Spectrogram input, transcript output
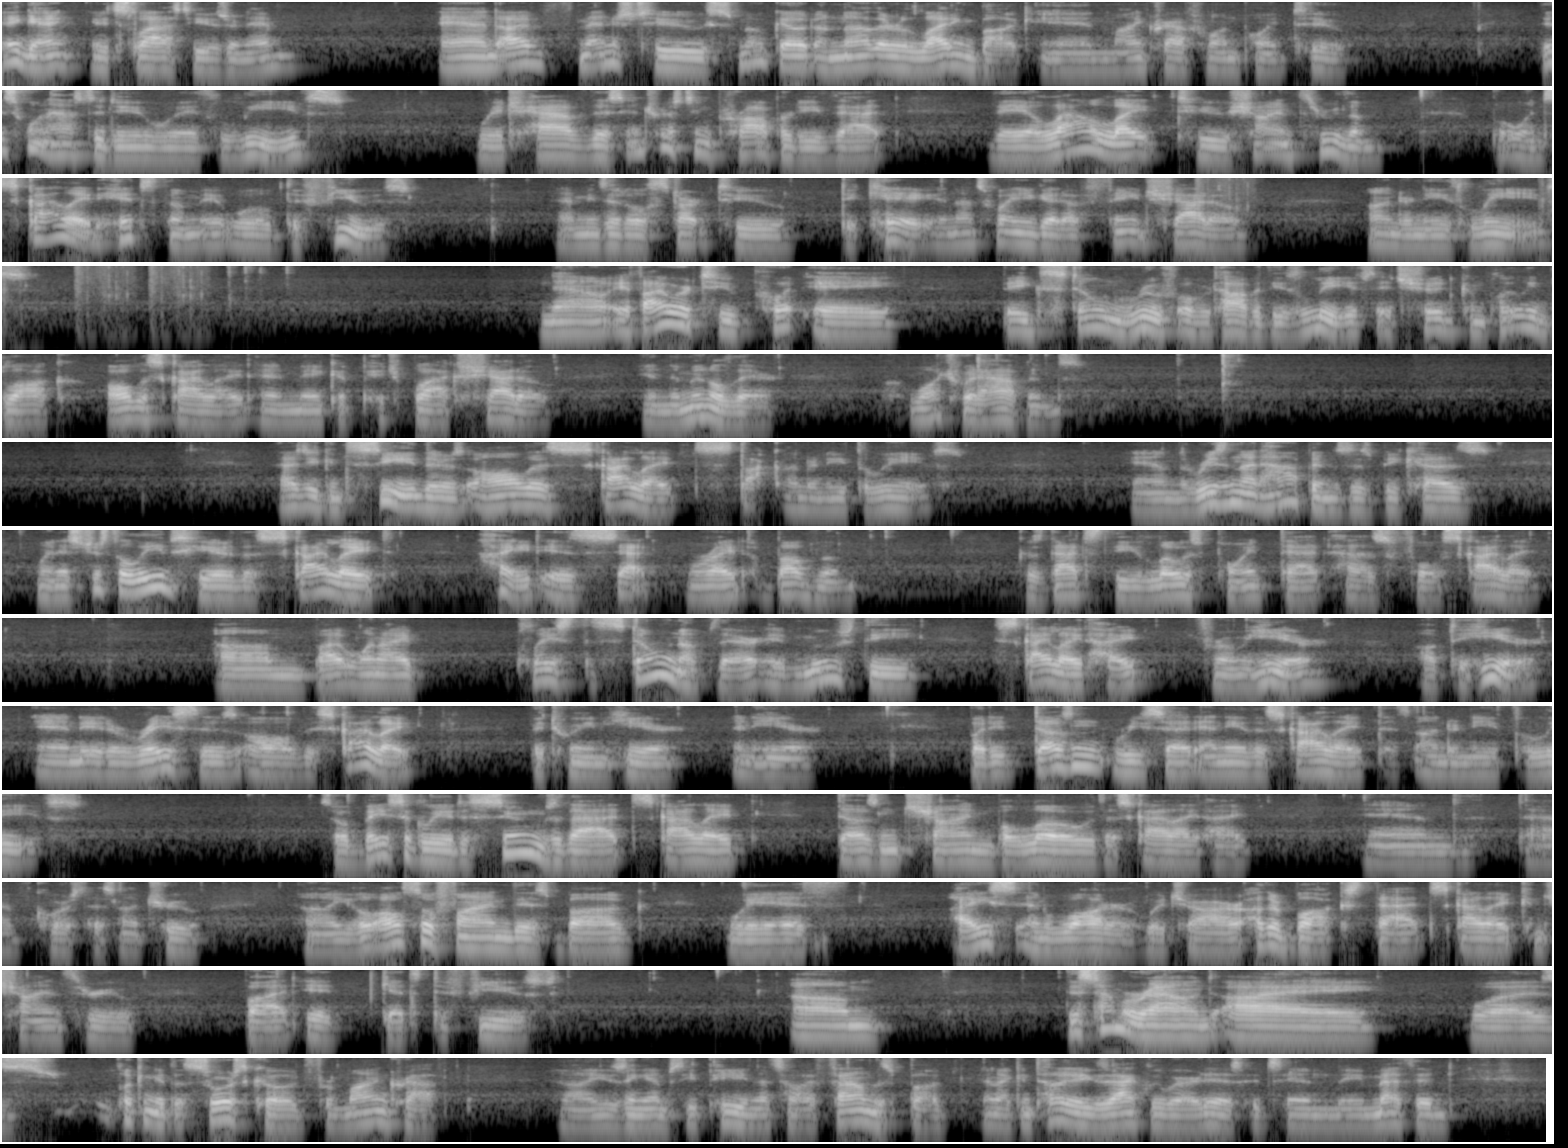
Hey gang, it's last username, and I've managed to smoke out another lighting bug in Minecraft 1.2. This one has to do with leaves, which have this interesting property that they allow light to shine through them, but when skylight hits them it will diffuse. That means it'll start to decay, and that's why you get a faint shadow underneath leaves. Now, if I were to put a big stone roof over top of these leaves, it should completely block all the skylight and make a pitch black shadow in the middle there. But watch what happens. As you can see, there's all this skylight stuck underneath the leaves. And the reason that happens is because when it's just the leaves here, the skylight height is set right above them because that's the lowest point that has full skylight. Um, but when I place the stone up there, it moves the skylight height from here up to here, and it erases all the skylight between here and here. But it doesn't reset any of the skylight that's underneath the leaves. So basically it assumes that skylight doesn't shine below the skylight height, and that, of course that's not true. Uh, you'll also find this bug with ice and water, which are other blocks that skylight can shine through but it gets diffused. Um, this time around, I was looking at the source code for Minecraft uh, using MCP, and that's how I found this bug. And I can tell you exactly where it is. It's in the method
